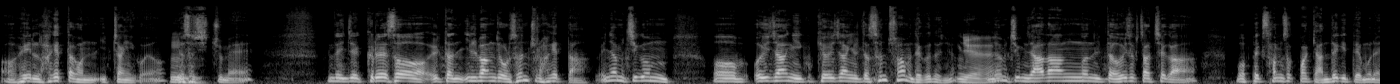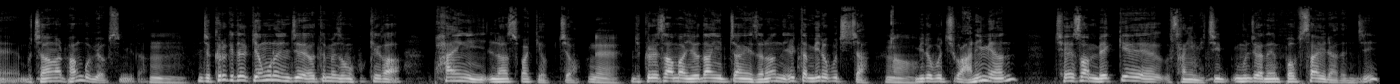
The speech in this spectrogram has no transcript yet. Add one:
어, 회의를 하겠다고는 입장이고요. 음. 6시쯤에. 근데 이제 그래서 일단 일방적으로 선출하겠다. 왜냐하면 지금 어 의장이 국회의장이 일단 선출하면 되거든요. 예. 왜냐하면 지금 야당은 일단 의석 자체가 뭐 103석밖에 안 되기 때문에 뭐 저항할 방법이 없습니다. 음. 이제 그렇게 될 경우는 이제 어떤 면에서 뭐 국회가 파행이 일어날 수밖에 없죠. 네. 이제 그래서 아마 여당 입장에서는 일단 밀어붙이자. 어. 밀어붙이고 아니면 최소한 몇 개 상임위, 즉 문제가 되는 법사위라든지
